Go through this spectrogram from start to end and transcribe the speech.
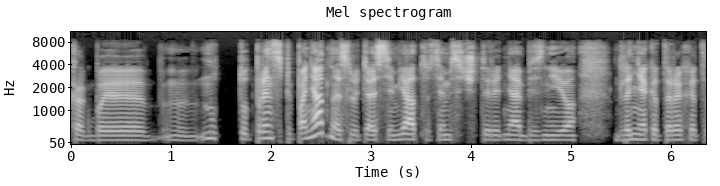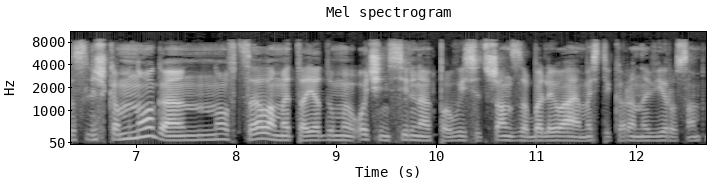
как бы, ну, тут, в принципе, понятно, если у тебя семья, то 74 дня без нее для некоторых это слишком много, но в целом это, я думаю, очень сильно повысит шанс заболеваемости коронавирусом.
